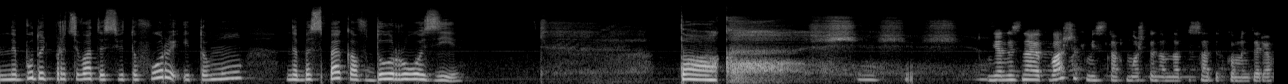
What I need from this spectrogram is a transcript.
не будуть працювати світофори, і тому небезпека в дорозі. Так. Ще, ще, ще. Я не знаю, як в ваших містах можете нам написати в коментарях.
